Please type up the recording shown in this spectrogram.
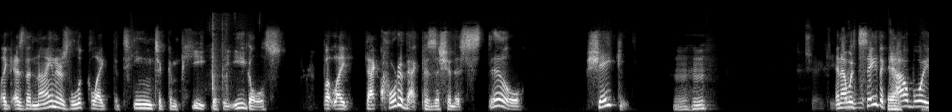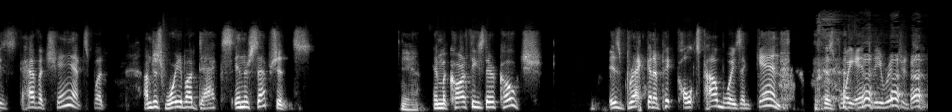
Like as the Niners look like the team to compete with the Eagles, but like that quarterback position is still shaky. Mm-hmm. Shaky. And I would say the yeah. Cowboys have a chance, but I'm just worried about Dak's interceptions. Yeah. And McCarthy's their coach. Is Brett going to pick Colts Cowboys again? This boy Anthony Richardson.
